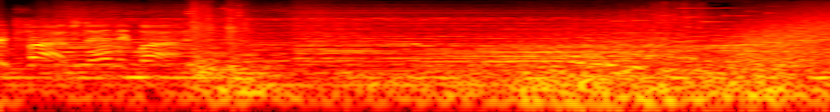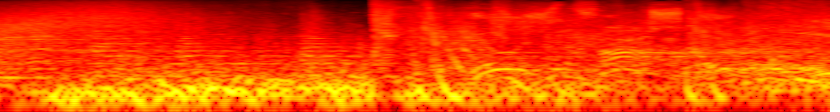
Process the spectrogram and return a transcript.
Med 5 standing by. Use the force,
